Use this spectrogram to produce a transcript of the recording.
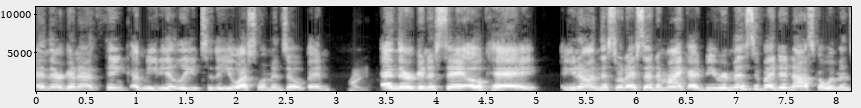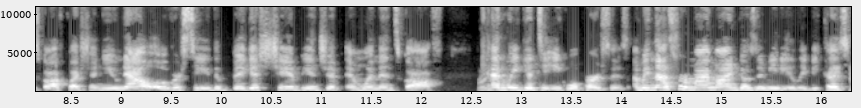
and they're going to think immediately to the us women's open. Right. And they're going to say okay you know and this is what i said to mike i'd be remiss if i didn't ask a women's golf question. You now oversee the biggest championship in women's golf. Right. can we get to equal purses? I mean that's where my mind goes immediately because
